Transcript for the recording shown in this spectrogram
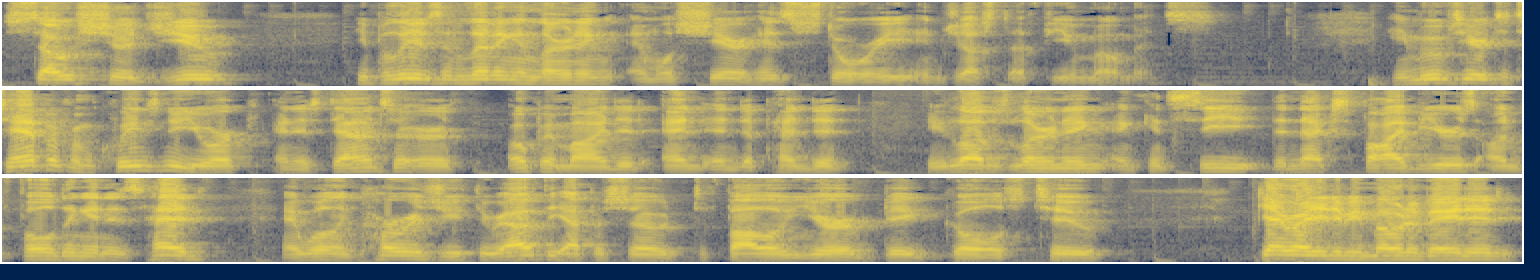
so should you. He believes in living and learning and will share his story in just a few moments. He moved here to Tampa from Queens, New York, and is down to earth, open minded, and independent. He loves learning and can see the next five years unfolding in his head and will encourage you throughout the episode to follow your big goals too. Get ready to be motivated.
